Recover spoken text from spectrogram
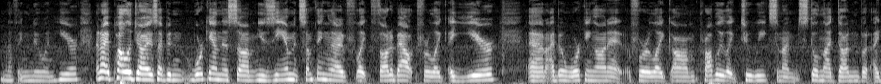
nothing new in here. And I apologize I've been working on this um, museum. It's something that I've like thought about for like a year and I've been working on it for like um, probably like two weeks and I'm still not done but I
